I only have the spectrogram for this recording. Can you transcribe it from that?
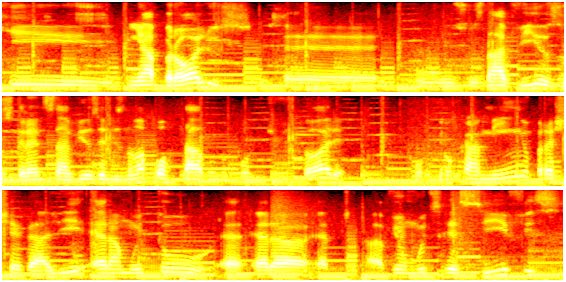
que em Abrolhos, é, os, os, navios, os grandes navios, eles não aportavam no Porto de Vitória, porque o caminho para chegar ali era muito, é, era, era, haviam muitos recifes,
